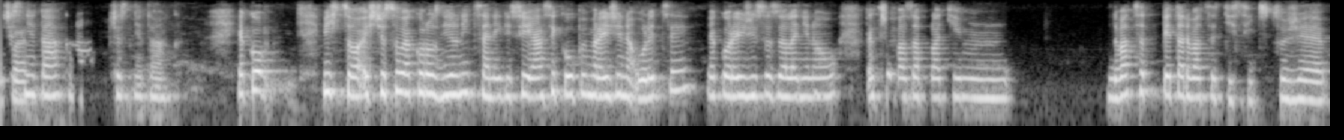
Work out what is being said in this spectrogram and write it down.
přesně tak, no, přesně tak. Jako, víš co, ještě jsou jako rozdílné ceny. Když si já si koupím rejži na ulici, jako rejži se zeleninou, tak třeba zaplatím 25 a 20 tisíc, což je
